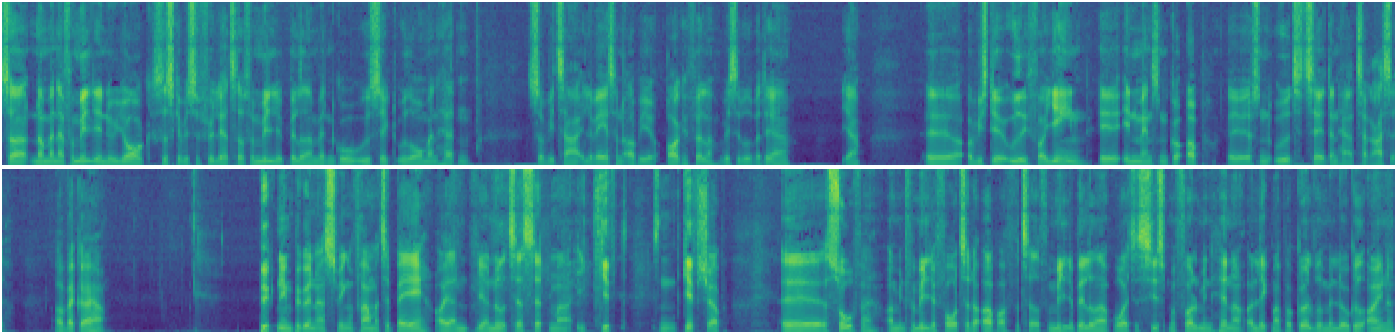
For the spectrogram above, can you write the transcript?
Så når man er familie i New York, så skal vi selvfølgelig have taget familiebilleder med den gode udsigt ud over Manhattan. Så vi tager elevatoren op i Rockefeller, hvis I ved, hvad det er. Ja. Øh, og vi stiger ud i forjen, øh, inden man sådan går op øh, sådan ud til den her terrasse. Og hvad gør jeg? Bygningen begynder at svinge frem og tilbage, og jeg bliver nødt til at sætte mig i gift, sådan gift shop øh, sofa, og min familie fortsætter op og får taget familiebilleder, hvor jeg til sidst må folde mine hænder og lægge mig på gulvet med lukkede øjne.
